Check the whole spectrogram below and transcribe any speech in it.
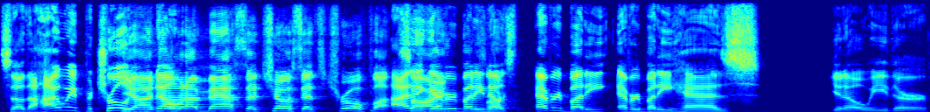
So the highway patrol, You're you know, not a Massachusetts trooper. I think Sorry. everybody Sorry. knows. Everybody, everybody has, you know, either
